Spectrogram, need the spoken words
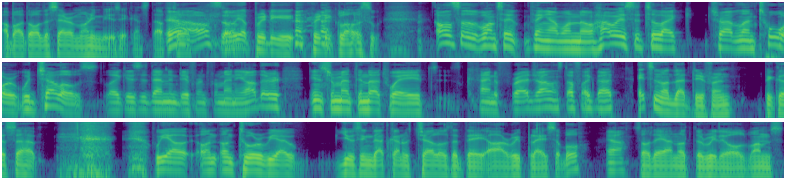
about all the ceremony music and stuff. Yeah, so, awesome. so we are pretty pretty close. also, one thing I want to know: How is it to like travel and tour with cellos? Like, is it any different from any other instrument in that way? It's kind of fragile and stuff like that. It's not that different because uh, we are on, on tour. We are using that kind of cellos that they are replaceable, Yeah, so they are not the really old ones.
